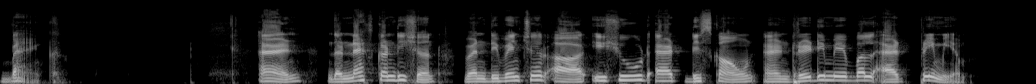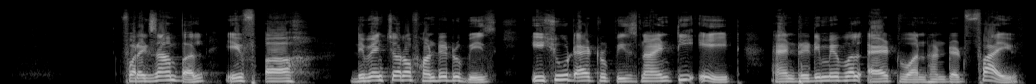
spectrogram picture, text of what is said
bank. And the next condition when debenture are issued at discount and redeemable at premium. For example, if a debenture of 100 rupees issued at rupees 98 and redeemable at 105,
